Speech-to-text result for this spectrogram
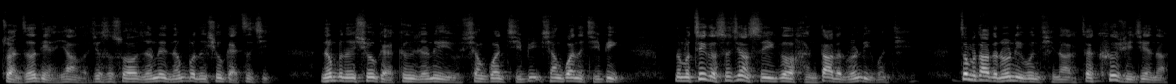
转折点一样的，就是说人类能不能修改自己，能不能修改跟人类有相关疾病相关的疾病，那么这个实际上是一个很大的伦理问题。这么大的伦理问题呢，在科学界呢，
